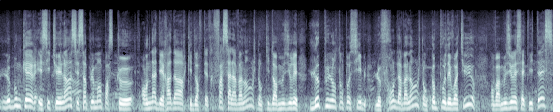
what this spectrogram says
Le bunker est situé là, c'est simplement parce qu'on a des radars qui doivent être face à l'avalanche, donc qui doivent mesurer le plus longtemps possible le front de l'avalanche. Donc comme pour des voitures, on va mesurer cette vitesse.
